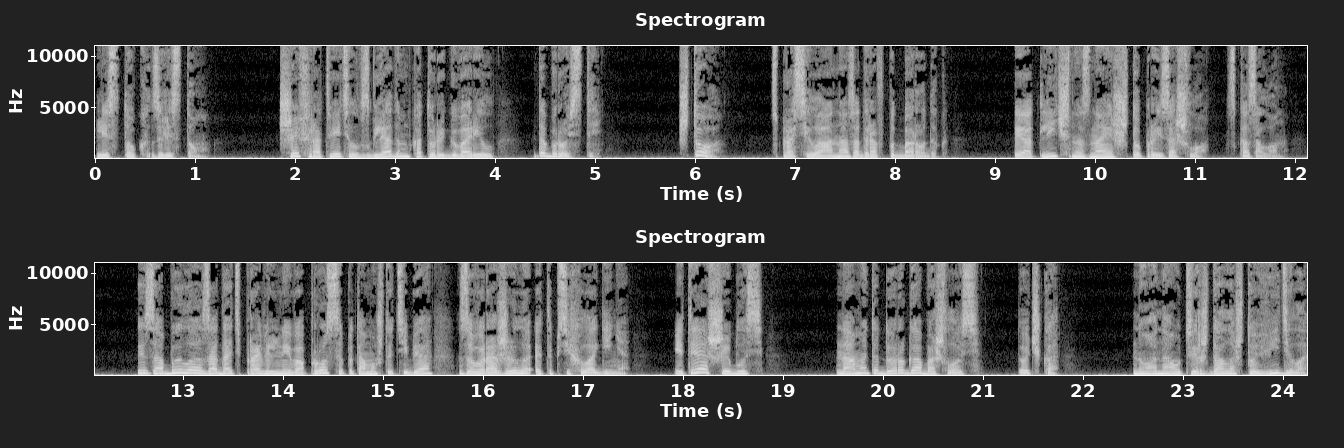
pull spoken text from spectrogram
листок за листом. Шефер ответил взглядом, который говорил «Да брось ты». «Что?» — спросила она, задрав подбородок. «Ты отлично знаешь, что произошло», — сказал он. «Ты забыла задать правильные вопросы, потому что тебя заворожила эта психологиня. И ты ошиблась. Нам это дорого обошлось. Точка». Но она утверждала, что видела,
